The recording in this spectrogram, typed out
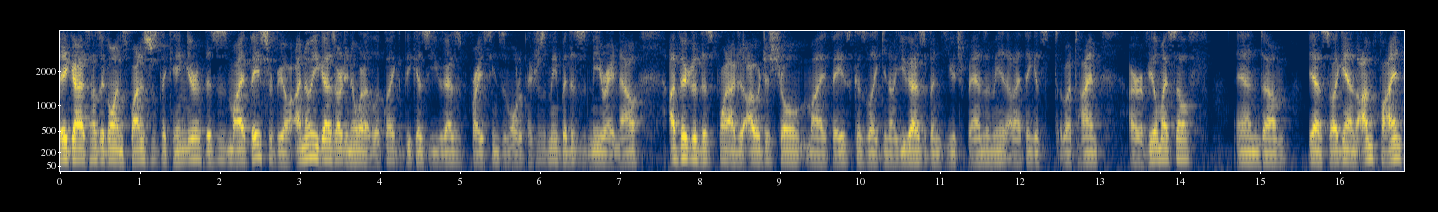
Hey guys, how's it going? Spinosaurus the King here. This is my face reveal. I know you guys already know what I look like because you guys have probably seen some older pictures of me, but this is me right now. I figured at this point I, I would just show my face because, like, you know, you guys have been huge fans of me, and I think it's about time I reveal myself. And um, yeah, so again, I'm fine.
